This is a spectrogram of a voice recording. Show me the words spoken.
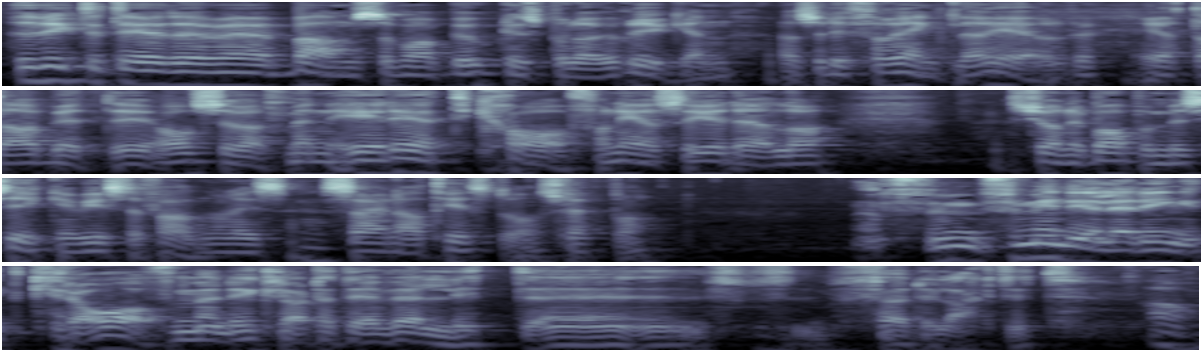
Hur viktigt är det med band som har bokningsbolag i ryggen? Alltså det förenklar er, ert arbete avsevärt. Men är det ett krav från er sida eller kör ni bara på musiken i vissa fall när ni signar artister och släpper? För, för min del är det inget krav, men det är klart att det är väldigt eh, fördelaktigt. Ja.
